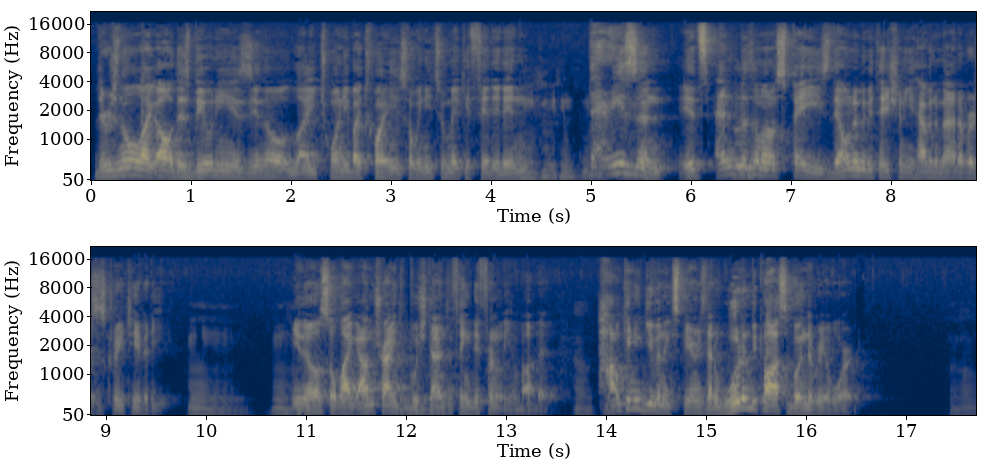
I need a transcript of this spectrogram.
There is no like, oh, this building is, you know, like 20 by 20, so we need to make it fit it in. there isn't. It's endless amount of space. The only limitation you have in the metaverse is creativity. Mm-hmm. You know, so like I'm trying to push Dan to think differently about it. How can you give an experience that wouldn't be possible in the real world? Oh.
